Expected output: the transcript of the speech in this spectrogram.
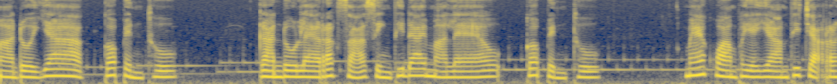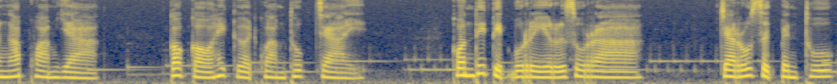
มาโดยยากก็เป็นทุกข์ การดูแลรักษาสิ่งที่ได้มาแล้วก็เป็นทุกข์ แม้ความพยายามที่จะระงับความอยาก ก็ก่อให้เกิดความทุกข์ใจ คนที่ติดบุหรี่หรือสุรา จะรู้สึกเป็นทุกข์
